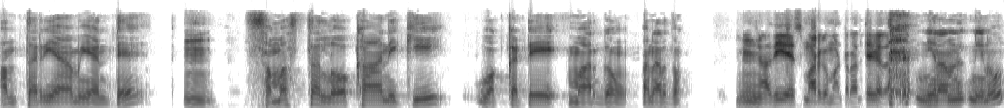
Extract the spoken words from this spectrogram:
అంతర్యామి అంటే. సమస్త లోకానికి ఒక్కటే మార్గం అని అర్థం. అది ఏసు మార్గం అంటారు అంతే కదా? నేను నేను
